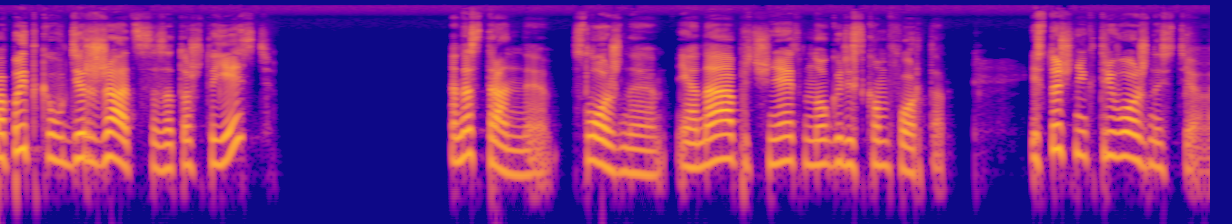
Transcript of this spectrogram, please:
попытка удержаться за то, что есть, она странная, сложная, и она причиняет много дискомфорта. Источник тревожности.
